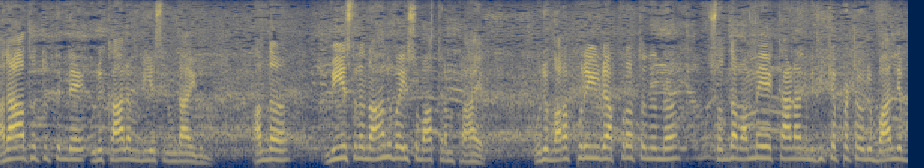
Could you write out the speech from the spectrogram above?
അനാഥത്വത്തിന്റെ ഒരു കാലം വി എസിനുണ്ടായിരുന്നു അന്ന് വി എസിന് നാലു വയസ്സ് മാത്രം പ്രായം. ഒരു മറപ്പുരയുടെ അപ്പുറത്ത് നിന്ന് സ്വന്തം അമ്മയെ കാണാൻ വിധിക്കപ്പെട്ട ഒരു ബാല്യം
